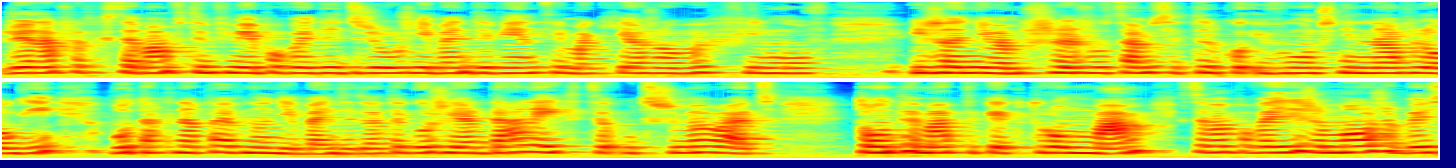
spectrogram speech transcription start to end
że ja na przykład chcę Wam w tym filmie powiedzieć, że już nie będzie więcej makijażowych filmów i że nie wiem, przerzucam się tylko i wyłącznie na vlogi, bo tak na pewno nie będzie, dlatego że ja dalej chcę utrzymywać tą tematykę, którą mam. Chcę Wam powiedzieć, że może być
